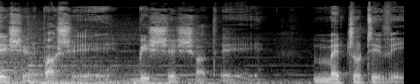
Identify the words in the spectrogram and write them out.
দেশের পাশে, বিশ্বের সাথে মেট্রো টিভি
